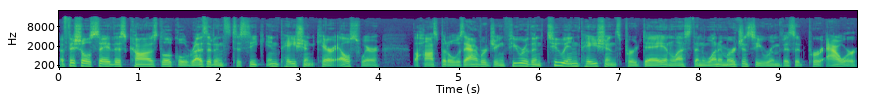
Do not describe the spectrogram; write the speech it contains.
Officials say this caused local residents to seek inpatient care elsewhere. The hospital was averaging fewer than two inpatients per day and less than one emergency room visit per hour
